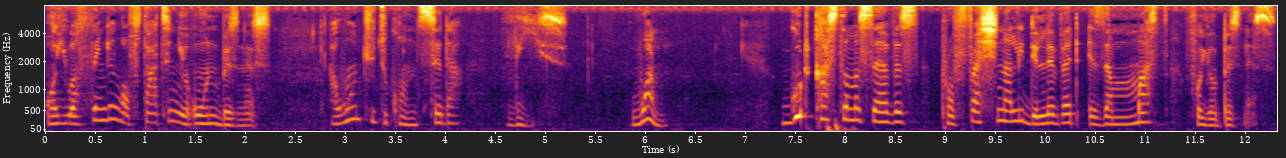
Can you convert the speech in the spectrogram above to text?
or you are thinking of starting your own business, I want you to consider these. One, good customer service professionally delivered is a must for your business.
